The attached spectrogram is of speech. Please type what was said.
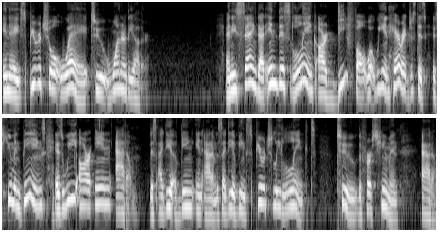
in a spiritual way to one or the other. And he's saying that in this link, our default, what we inherit just as, as human beings, is we are in Adam. This idea of being in Adam, this idea of being spiritually linked to the first human, Adam.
